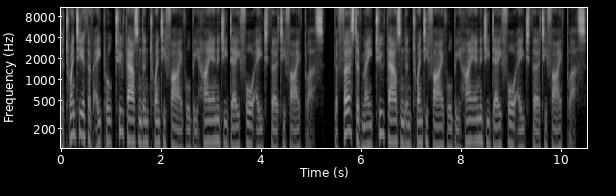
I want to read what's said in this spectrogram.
The 20th of April 2025 will be High Energy Day for age 35 plus. The 1st of May 2025 will be High Energy Day for age 35 plus.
